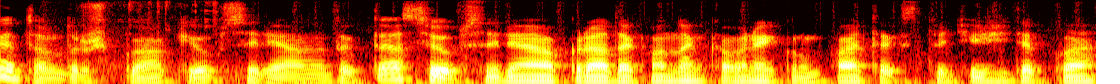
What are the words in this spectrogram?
Je tam trošku nějaký obsidian, tak to je asi obsidian, akorát tak mám ten kamenný se to těží takhle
